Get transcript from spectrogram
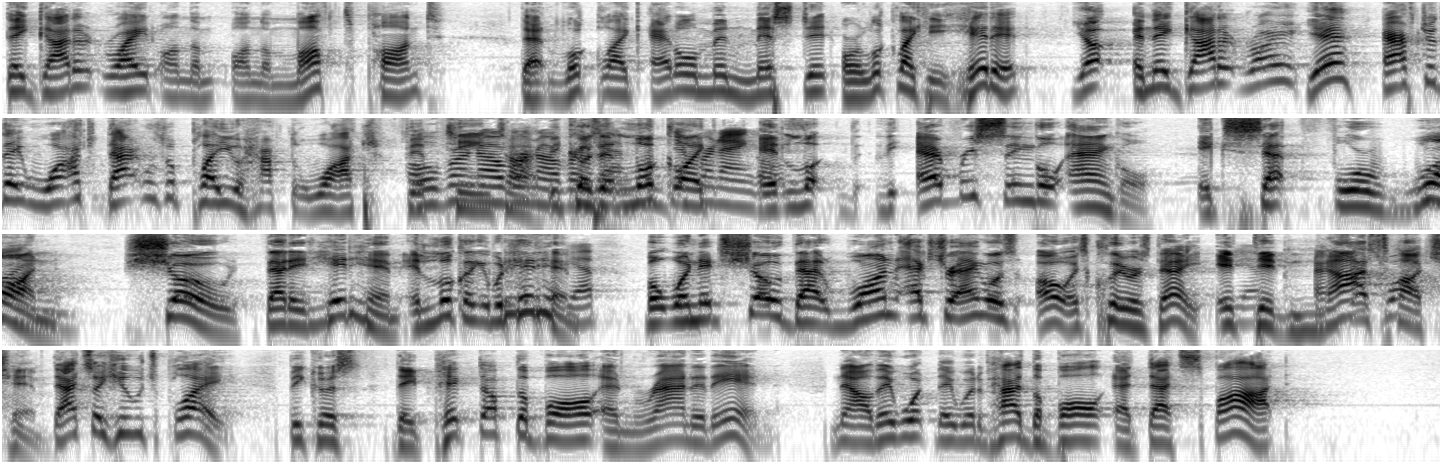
They got it right on the on the muffed punt that looked like Edelman missed it or looked like he hit it. Yep. And they got it right. Yeah. After they watched, that was a play you have to watch 15 Over and over times. and over because again it looked like different it angles. looked the every single angle except for one, showed that it hit him. It looked like it would hit him. Yep. But when it showed that one extra angle, is oh, it's clear as day. It did not guess what? touch him. That's a huge play because they picked up the ball and ran it in. Now they would they would have had the ball at that spot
